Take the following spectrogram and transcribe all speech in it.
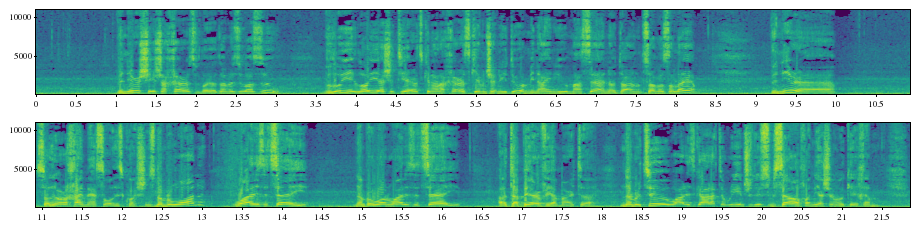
So the Orchaim asks all these questions. Number one, why does it say? Number one, why does it say? Daber v'amarta. Number two, why does God have to reintroduce himself? Ani Hashem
